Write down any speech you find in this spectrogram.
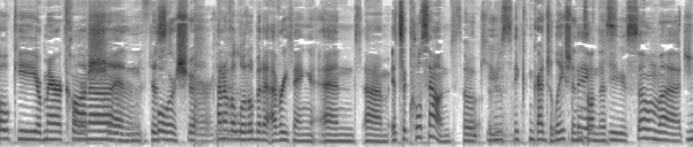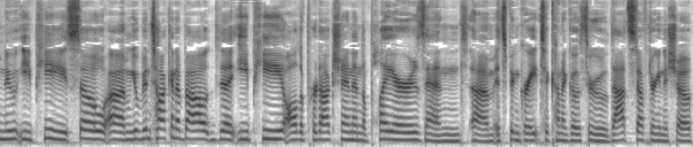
folky Americana For sure. and just For sure, kind of a little bit of everything. And um, it's a cool sound. So Thank you. Just say congratulations Thank on this Thank you so much. new EP. So um, you've been talking about the EP, all the production and the players, and um, it's been great to kind of go through that stuff during the show.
